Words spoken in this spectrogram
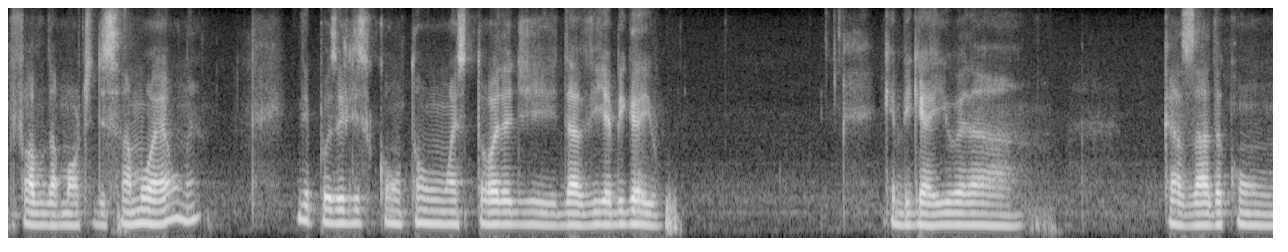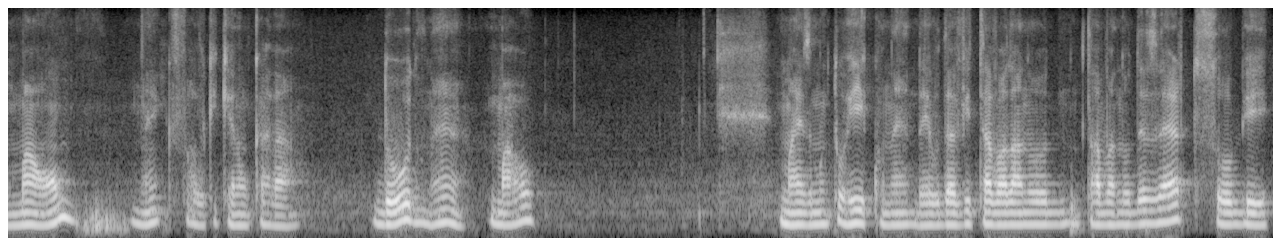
falam da morte de Samuel, né? Depois eles contam uma história de Davi e Abigail. Que Abigail era casada com Maom, né? Que fala que era um cara duro, né? Mal, mas muito rico, né? Daí o Davi estava lá no, tava no deserto, soube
